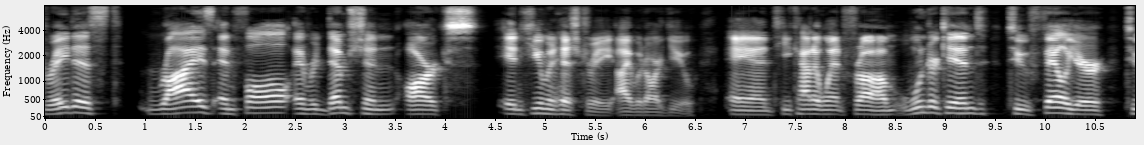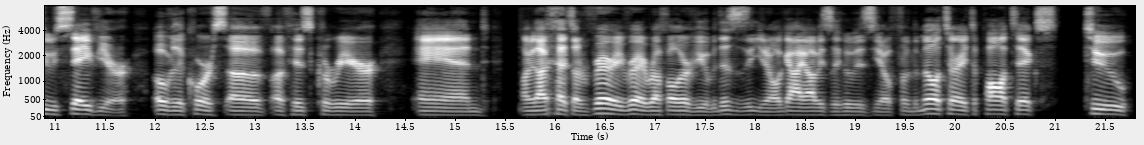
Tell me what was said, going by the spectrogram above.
greatest rise and fall and redemption arcs in human history, I would argue. And he kind of went from wunderkind to failure to savior over the course of, of his career. And I mean, that's a very, very rough overview, but this is, you know, a guy obviously who is, you know, from the military to politics to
